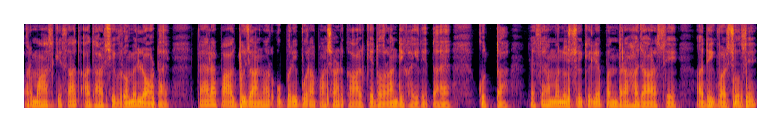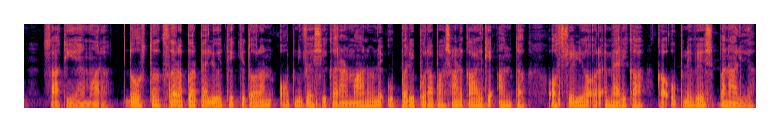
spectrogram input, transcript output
और मांस के साथ आधार शिविरों में लौट आए। पहला पालतू जानवर ऊपरी पूरा पाषाण काल के दौरान दिखाई देता है, कुत्ता, जैसे हम मनुष्य के लिए पंद्रह हज़ार से अधिक वर्षों से साथी है हमारा। दोस्तों, अक्सर अपर पैलियोथिक के दौरान औपनिवेशीकरण, मानव ने ऊपरी पूरा पाषाण काल के अंत तक ऑस्ट्रेलिया और अमेरिका का उपनिवेश बना लिया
